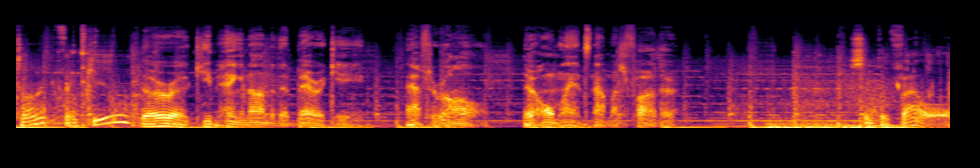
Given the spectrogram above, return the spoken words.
Tonic, thank you. The Ura uh, keep hanging on to that barricade. After all, their homeland's not much farther. Something foul.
